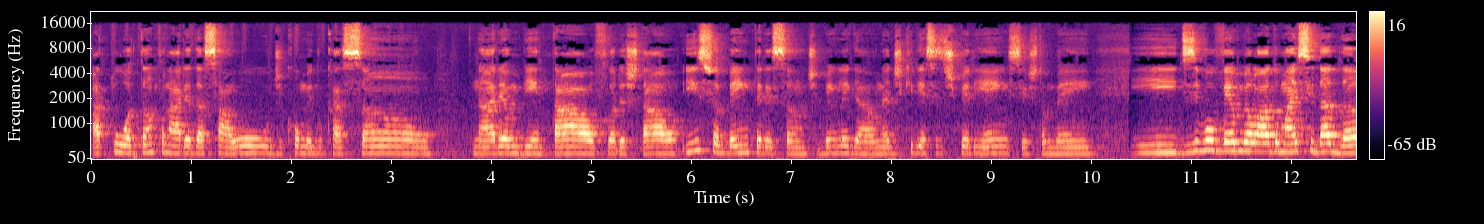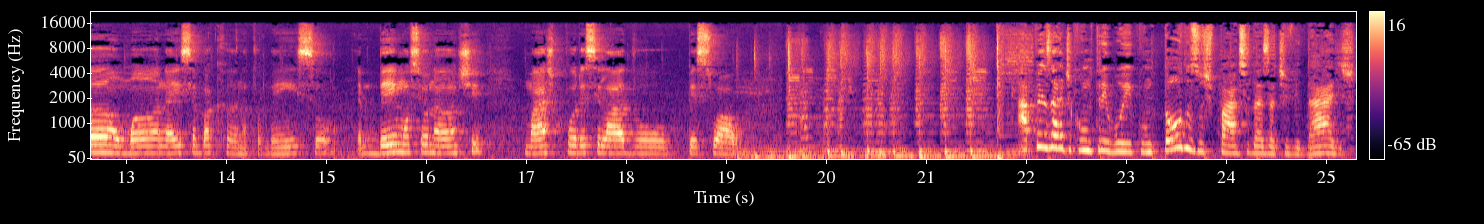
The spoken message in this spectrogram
atua tanto na área da saúde, como educação, na área ambiental, florestal. Isso é bem interessante, bem legal, né? Adquirir essas experiências também e desenvolver o meu lado mais cidadão, humana, isso é bacana também. Isso é bem emocionante, mais por esse lado pessoal. Apesar de contribuir com todos os passos das atividades,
